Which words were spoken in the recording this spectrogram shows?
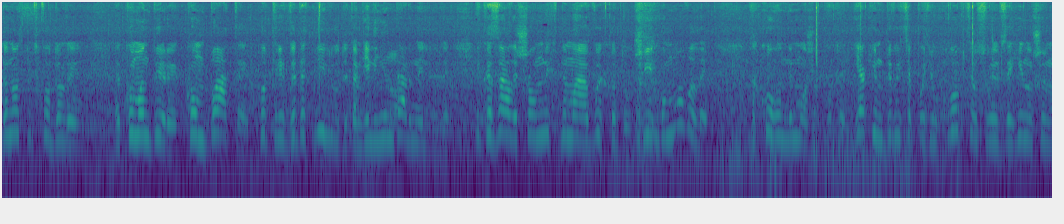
до нас підходили е, командири, комбати, котрі видатні люди, там є легендарні люди, і казали, що у них немає виходу, що їх умовили, такого не може бути. Як їм дивитися потім хлопцям, своїм загинувшим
